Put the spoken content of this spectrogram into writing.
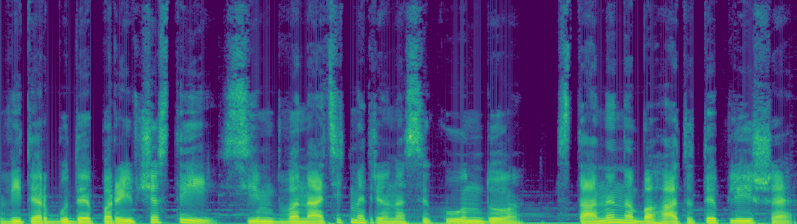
Вітер буде поривчастий 7-12 метрів на секунду. Стане набагато тепліше.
